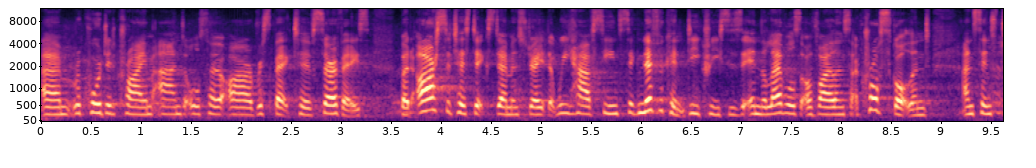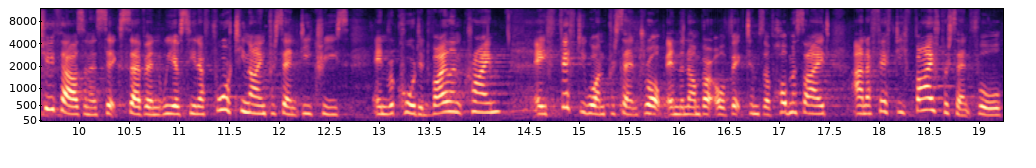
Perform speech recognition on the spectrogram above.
um, recorded crime and also our respective surveys. But our statistics demonstrate that we have seen significant decreases in the levels of violence across Scotland. And since 2006-07, we have seen a 49% decrease in recorded violent crime, a 51% drop in the number of victims of homicide, and a 55% fall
